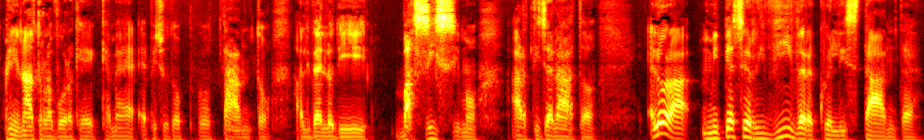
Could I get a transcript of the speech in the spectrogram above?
quindi un altro lavoro che, che a me è piaciuto proprio tanto a livello di bassissimo artigianato. E allora mi piace rivivere quell'istante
